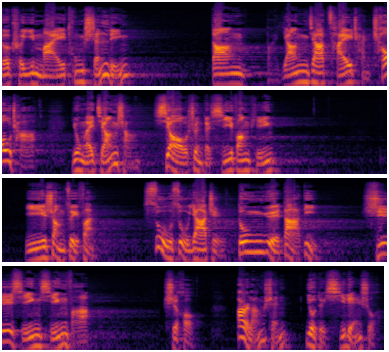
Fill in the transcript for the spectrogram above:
则可以买通神灵。当把杨家财产抄查，用来奖赏孝顺的席方平。以上罪犯，速速押至东岳大地，施行刑罚。事后，二郎神又对席莲说：“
